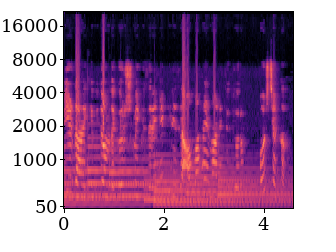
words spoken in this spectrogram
Bir dahaki videomda görüşmek üzere. Hepinize Allah'a emanet ediyorum. Hoşçakalın.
